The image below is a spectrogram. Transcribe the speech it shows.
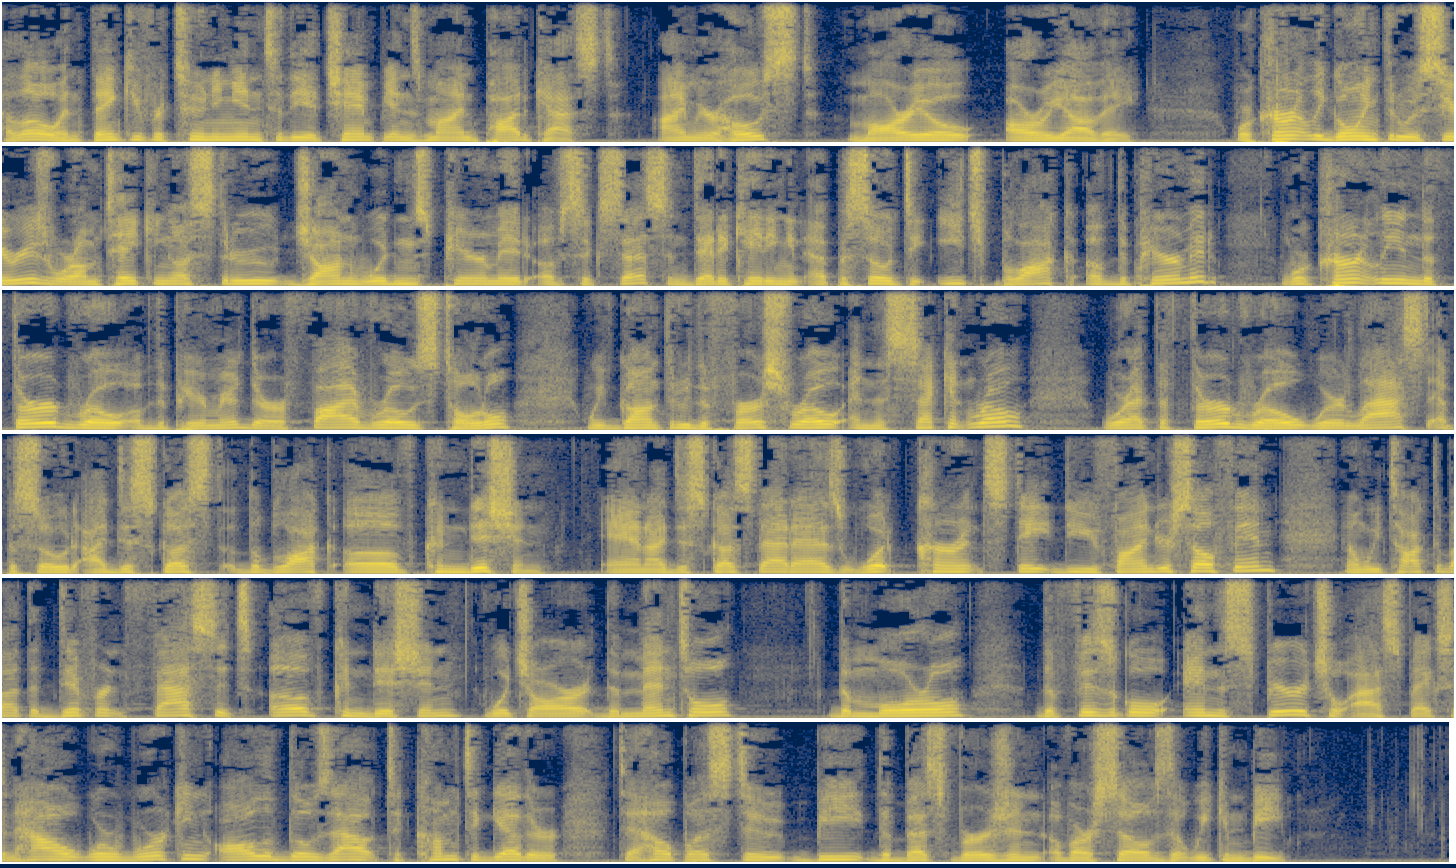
Hello, and thank you for tuning in to the A Champion's Mind podcast. I'm your host, Mario Ariave. We're currently going through a series where I'm taking us through John Wooden's Pyramid of Success and dedicating an episode to each block of the pyramid. We're currently in the third row of the pyramid. There are five rows total. We've gone through the first row and the second row. We're at the third row where last episode I discussed the block of condition and I discussed that as what current state do you find yourself in? And we talked about the different facets of condition, which are the mental, the moral, the physical, and the spiritual aspects and how we're working all of those out to come together to help us to be the best version of ourselves that we can be.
